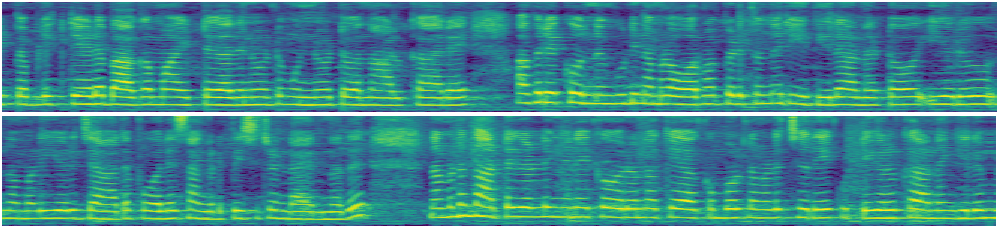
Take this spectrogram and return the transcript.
റിപ്പബ്ലിക് ഡേയുടെ ഭാഗമായിട്ട് അതിനോട്ട് മുന്നോട്ട് വന്ന ആൾക്കാരെ അവരൊക്കെ ഒന്നും കൂടി നമ്മൾ ഓർമ്മപ്പെടുത്തുന്ന രീതിയിലാണ് കേട്ടോ ഈ ഒരു നമ്മൾ ഈ ഒരു ജാഥ പോലെ സംഘടിപ്പിച്ചിട്ടുണ്ടായിരുന്നത്. നമ്മുടെ നാട്ടുകളിൽ ഇങ്ങനെയൊക്കെ ഓരോന്നൊക്കെ ആക്കുമ്പോൾ നമ്മുടെ ചെറിയ കുട്ടികൾക്കാണെങ്കിലും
